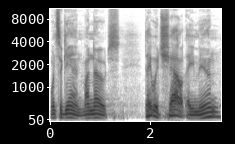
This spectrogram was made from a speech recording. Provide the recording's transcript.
Once again, my notes. They would shout, Amen.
